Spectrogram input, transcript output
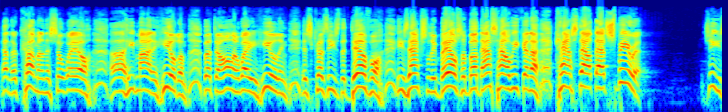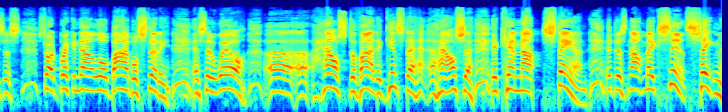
and they're coming, and they say, Well, uh, he might have healed him, but the only way he healed him is because he's the devil. He's actually Beelzebub. That's how we can uh, cast out that spirit. Jesus started breaking down a little Bible study and said, well, uh, a house divided against a house, uh, it cannot stand. It does not make sense. Satan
